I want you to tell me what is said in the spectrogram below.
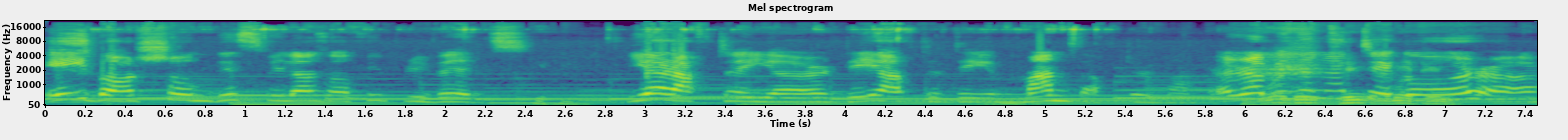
এই দর্শন this philosophy prevails year after year, day after day, month after month. Rabindranath think about him? Tagore, uh,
